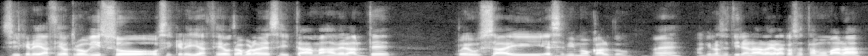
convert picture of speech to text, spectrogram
si queréis hacer otro guiso o si queréis hacer otra bola de seitán más adelante, pues usáis ese mismo caldo. ¿eh? Aquí no se tira nada, que la cosa está muy mala.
